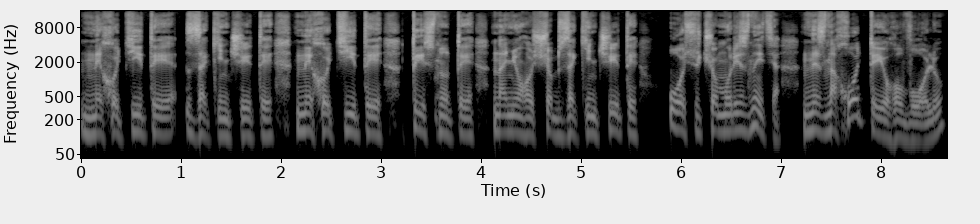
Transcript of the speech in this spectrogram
не хотіти закінчити, не хотіти тиснути на нього, щоб закінчити. Ось у чому різниця. Не знаходьте його волю,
